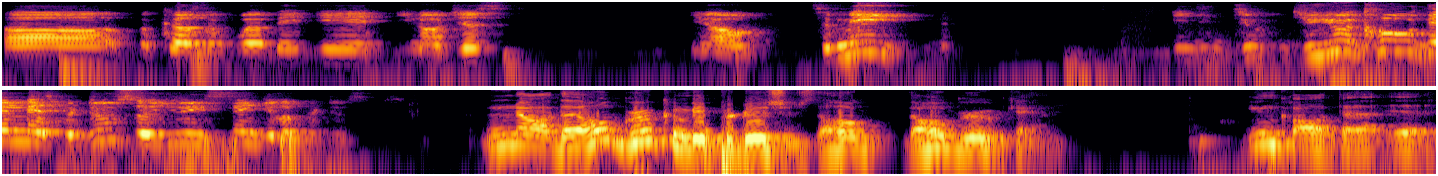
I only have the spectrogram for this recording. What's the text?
uh, because of what they did. You know, just, you know, to me, do, do you include them as producers or you need singular producers? No, the whole group can be producers. The whole the whole group can. You can call it that, yeah.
